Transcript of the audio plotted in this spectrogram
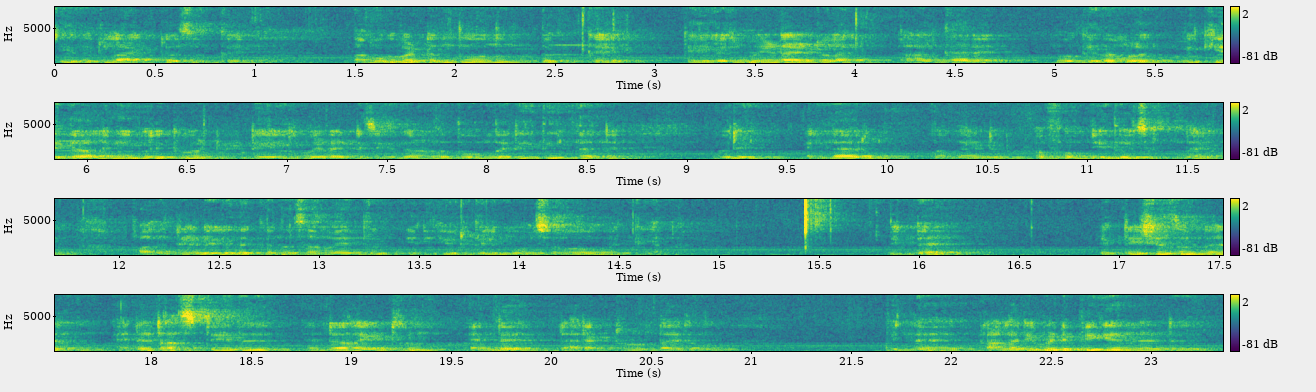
ചെയ്തിട്ടുള്ള ആക്ടേഴ്സൊക്കെ നമുക്ക് പെട്ടെന്ന് തോന്നും ഇതൊക്കെ ടൈലർ മെയ്ഡ് ആയിട്ടുള്ള ആൾക്കാരെ നോക്കി നമ്മൾ പിക്ക് ചെയ്ത അല്ലെങ്കിൽ ഇവർക്ക് വേണ്ടി ടൈലർ മെയ്ഡ് ആയിട്ട് ചെയ്തതാണെന്ന് തോന്നുന്ന രീതിയിൽ തന്നെ ഇവർ എല്ലാവരും നന്നായിട്ട് പെർഫോം ചെയ്ത് വെച്ചിട്ടുണ്ടായിരുന്നു. അപ്പം അതിന്റെ ഇടയിൽ നിൽക്കുന്ന സമയത്ത് എനിക്ക് ഒരിക്കലും മോശമാവാൻ പറ്റില്ല. പിന്നെ ടെക്നീഷ്യൻസ് ഉണ്ടായിരുന്നു. എന്നെ ട്രസ്റ്റ് ചെയ്ത് എന്റെ റൈറ്ററും എന്റെ ഡയറക്ടറും ഉണ്ടായിരുന്നു. പിന്നെ കളരി പഠിപ്പിക്കാനായിട്ട്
